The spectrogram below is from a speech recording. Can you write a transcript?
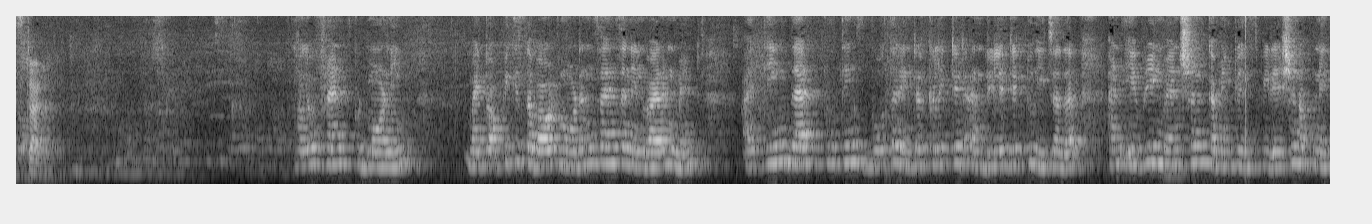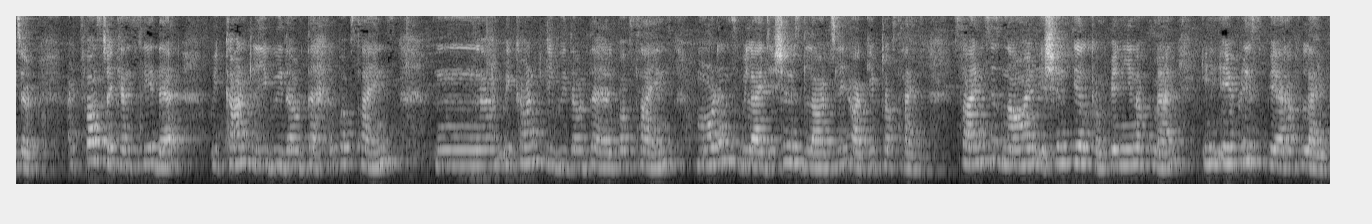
Start. Hello friends, good morning. My topic is about modern science and environment. I think that two things both are interconnected and related to each other and every invention coming to inspiration of nature. At first I can say that we can't live without the help of science. Mm, we can't live without the help of science. Modern civilization is largely a gift of science. Science is now an essential companion of man in every sphere of life.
